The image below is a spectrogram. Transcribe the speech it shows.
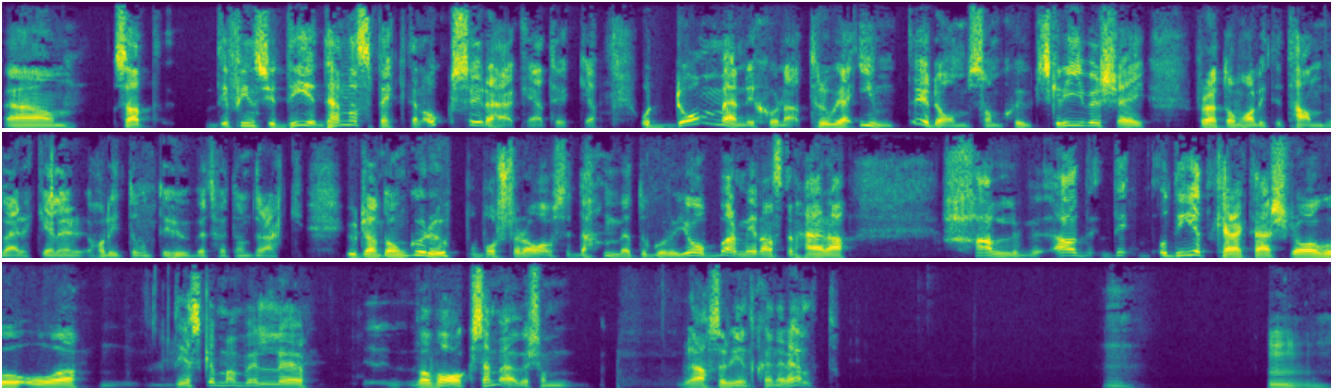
Um, så att det finns ju det, den aspekten också i det här kan jag tycka. Och de människorna tror jag inte är de som sjukskriver sig för att de har lite tandvärk eller har lite ont i huvudet för att de drack. Utan de går upp och borstar av sig dammet och går och jobbar medan den här halv... Ja, det, och det är ett karaktärsdrag och, och det ska man väl eh, vara vaksam över som alltså rent generellt. Mm.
